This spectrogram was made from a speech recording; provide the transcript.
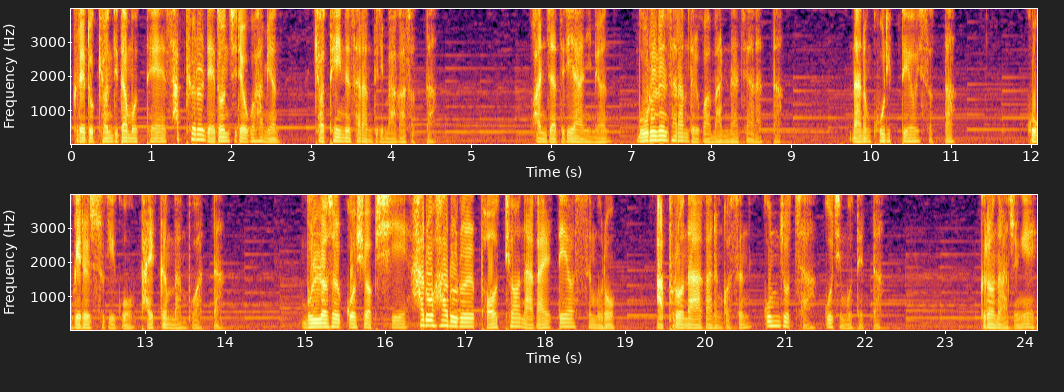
그래도 견디다 못해 사표를 내던지려고 하면 곁에 있는 사람들이 막아섰다. 환자들이 아니면 모르는 사람들과 만나지 않았다. 나는 고립되어 있었다. 고개를 숙이고 발끝만 보았다. 물러설 곳이 없이 하루하루를 버텨나갈 때였으므로 앞으로 나아가는 것은 꿈조차 꾸지 못했다. 그런 와중에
